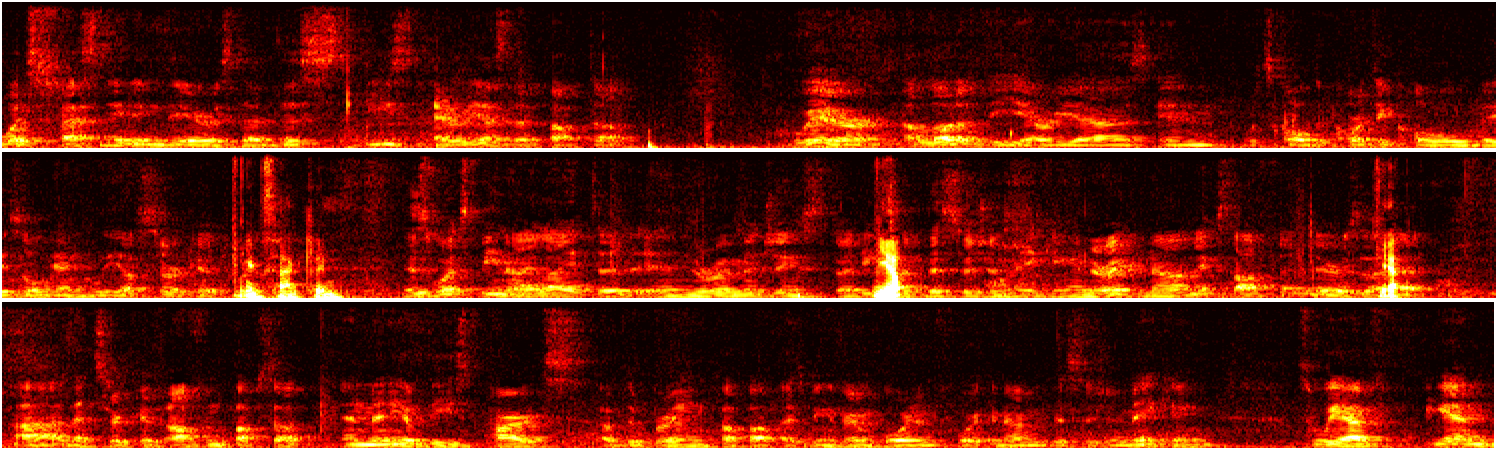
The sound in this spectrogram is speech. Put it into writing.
What's fascinating there is that this these areas that popped up, where a lot of the areas in what's called the cortical basal ganglia circuit Exactly. is what's been highlighted in neuroimaging studies Yep. of decision making. In neuroeconomics, often there's a, Yep. uh, that circuit often pops up, and many of these parts of the brain pop up as being very important for economic decision making. So we have again,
